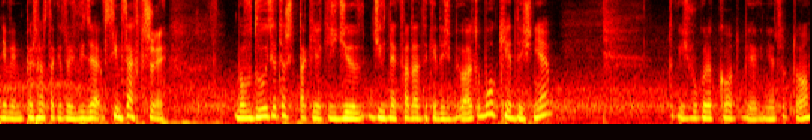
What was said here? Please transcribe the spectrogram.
nie wiem, pierwszy raz takie coś widzę w Simsach 3, bo w dwójce też takie jakieś dziw, dziwne kwadraty kiedyś były, ale to było kiedyś, nie? To jakiś w ogóle kod biegnie, co to?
